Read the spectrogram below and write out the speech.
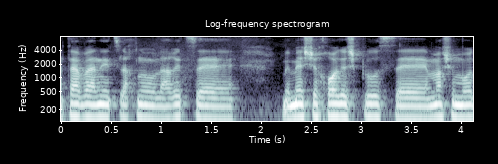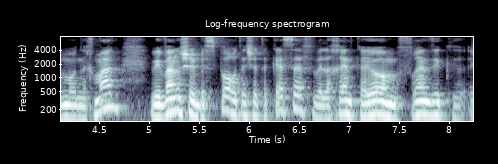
אתה ואני הצלחנו להריץ uh, במשך חודש פלוס uh, משהו מאוד מאוד נחמד, והבנו שבספורט יש את הכסף, ולכן כיום פרנזיק uh,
